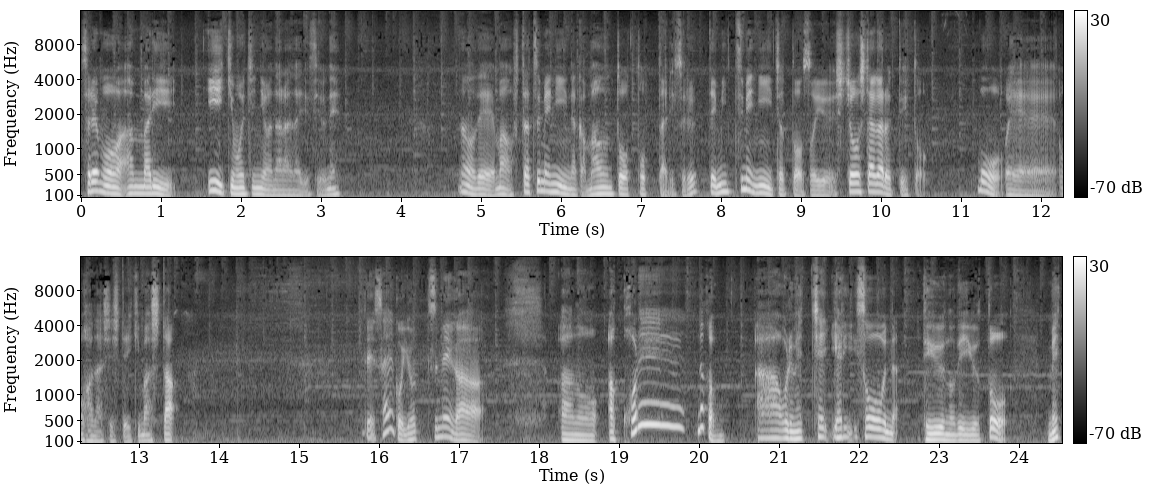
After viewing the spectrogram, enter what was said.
それもあんまりいい気持ちにはならないですよね。なので、まあ、二つ目になんかマウントを取ったりする。で、三つ目にちょっとそういう主張したがるっていう人も、えー、お話ししていきました。で、最後4つ目が、あの、あ、これ、なんか、ああ、俺めっちゃやりそうなっていうので言うと、めっ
